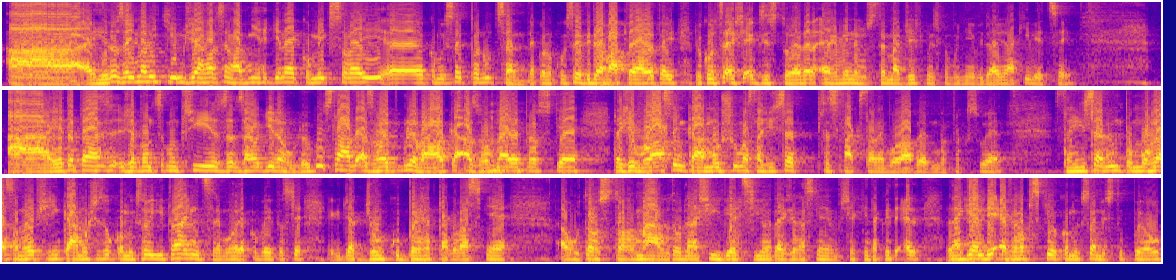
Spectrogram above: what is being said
A je to zajímavý tím, že hlavně hlavní hrdina je komiksový, eh, komiksový producent, jako dokonce vydavatel, tady dokonce ještě existuje ten Erwin Rustemadžič, my jsme od něj vydali nějaké věci. A je to právě, že on se přijde za, rodinou do Jugoslávy a zrovna bude válka a zrovna je prostě, takže volá svým kámošům a snaží se přes fax, a nevolá, protože faxuje, snaží se, aby mu pomohli a samozřejmě všichni kámoši jsou komiksoví výtvarníci, nebo jakoby prostě jak Joe Kubert, tak vlastně autor Storma, autor dalších věcí, no, takže vlastně všechny takové ty e- legendy evropského komiksu vystupují.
